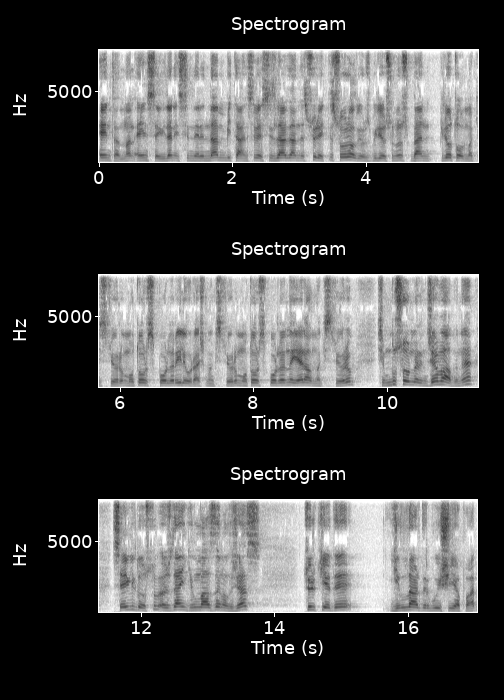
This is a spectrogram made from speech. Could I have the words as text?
en tanınan, en sevilen isimlerinden bir tanesi ve sizlerden de sürekli soru alıyoruz. Biliyorsunuz ben pilot olmak istiyorum, motor sporlarıyla uğraşmak istiyorum, motor sporlarında yer almak istiyorum. Şimdi bu soruların cevabını sevgili dostum Özden Yılmaz'dan alacağız. Türkiye'de yıllardır bu işi yapan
